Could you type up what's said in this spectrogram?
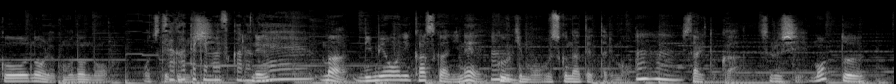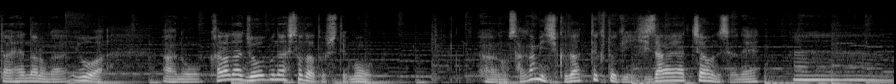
考能力もどんどん落ちてくるし。下がってきますからね。まあ、微妙にかすかにねうん。空気も薄くなっていったりもうん。したりとかするし、もっと大変なのが要はあの体丈夫な人だとしてもあの坂道下っていく時に膝がやっちゃうんですよね。うん。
